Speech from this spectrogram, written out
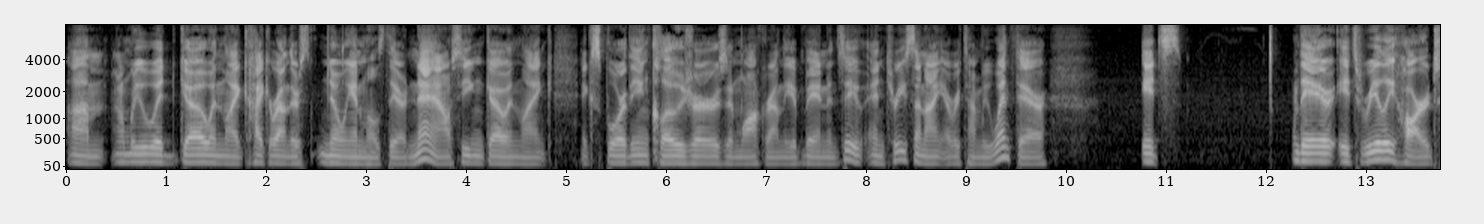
Um, and we would go and like hike around. There's no animals there now, so you can go and like explore the enclosures and walk around the abandoned zoo. And Teresa and I, every time we went there, it's there. It's really hard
